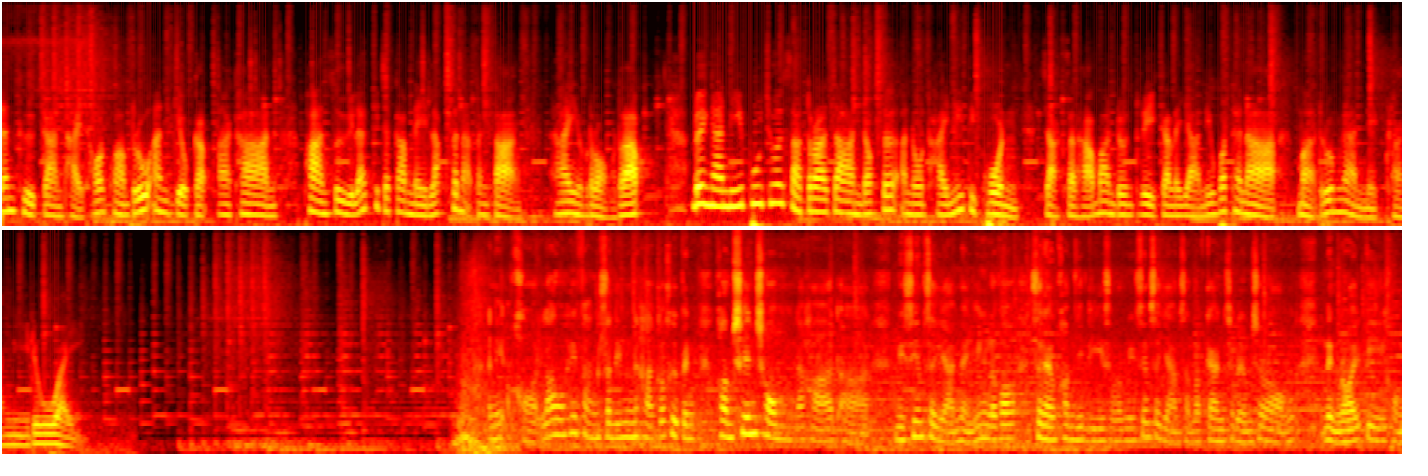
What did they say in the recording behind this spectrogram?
นั่นคือการถ่ายทอดความรู้อันเกี่ยวกับอาคาร ผ่านสื่อและกิจกรรมในลักษณะต่างๆ ให้รองรับ โดยงานนี้ผู้ช่วยศาสตราจารย์ ดรอโนไทยนิติพล จากสถาบันดนตรีกาลยานิวัฒนามาร่วมงานในครั้งนี้ด้วย อันนี้ขอเล่าให้ฟังสักนิดนะคะ ก็คือเป็นความชื่นชมนะคะมิวเซียมสยามอย่างยิ่ง แล้วก็แสดงความยินดีสำหรับมิวเซียมสยามสำหรับการเฉลิมฉลอง 100 ปีของ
